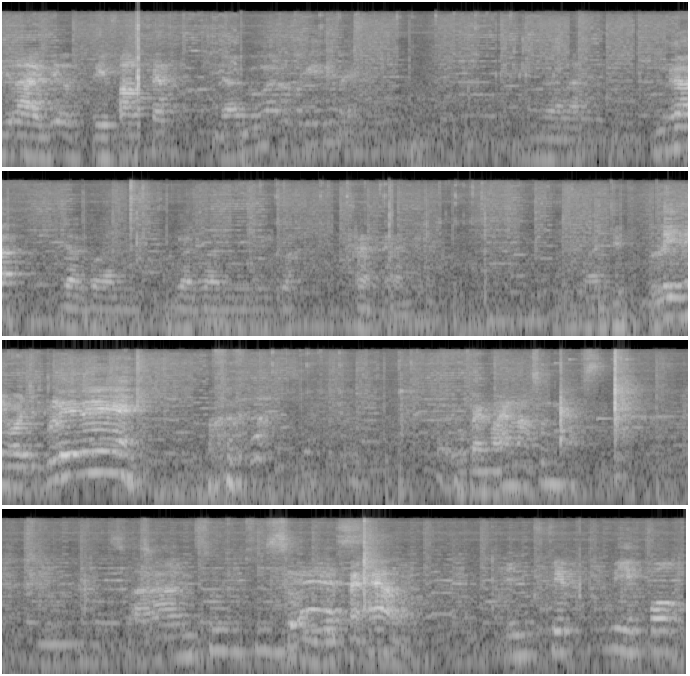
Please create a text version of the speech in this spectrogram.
Gila, gila. Rival Pet. Jago nggak lo pakai ini, Bet? Enggak lah. Enggak. Jagoan, jagoan ini gua. Keren, keren, keren. Wajib beli nih, wajib beli nih. Gue pengen main langsung nih. Langsung Langsung di PL. Invit nih, Pong.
